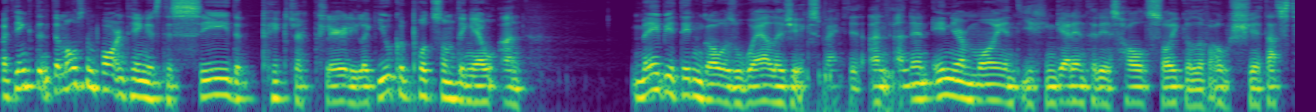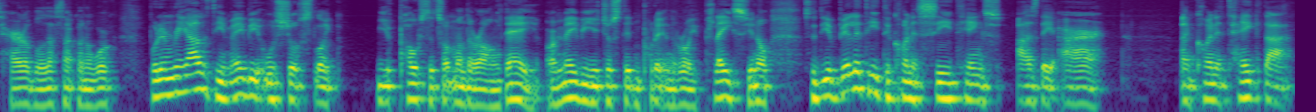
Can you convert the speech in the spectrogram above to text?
I think that the most important thing is to see the picture clearly. Like you could put something out and maybe it didn't go as well as you expected. And and then in your mind you can get into this whole cycle of oh shit that's terrible. That's not going to work. But in reality maybe it was just like you posted something on the wrong day or maybe you just didn't put it in the right place you know? So the ability to kind of see things as they are and kind of take that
